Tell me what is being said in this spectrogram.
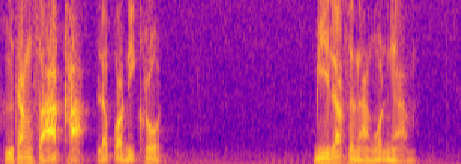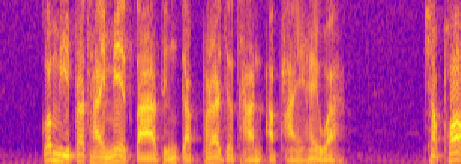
คือทั้งสาขะแล้วก็นิโครธมีลักษณะงดงาม ก็มีพระทัยเมตตาถึงกับพระราชทานอภัยให้ว่า เฉพาะ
